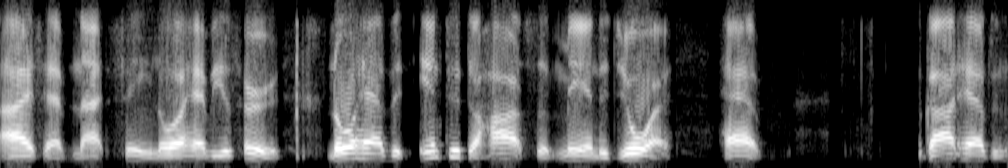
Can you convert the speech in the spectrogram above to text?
Eyes have not seen, nor have ears heard, nor has it entered the hearts of men the joy have God has in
